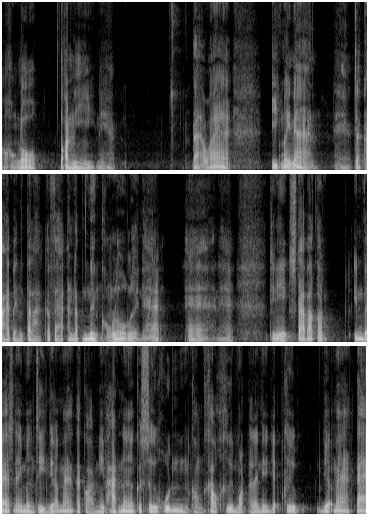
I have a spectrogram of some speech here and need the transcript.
2 ของโลกตอนนี้นะครับ แต่ว่าอีกไม่นานนะฮะจะกลายเป็นตลาดกาแฟอันดับหนึ่งของโลกเลยนะฮะนะฮะทีนี้ Starbucks ก็ invest ในเมืองจีนเยอะมาก แต่ก่อนมี partner ก็ซื้อหุ้นของเขาคืนหมดอะไรนี่เยอะคือเยอะมาก แต่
